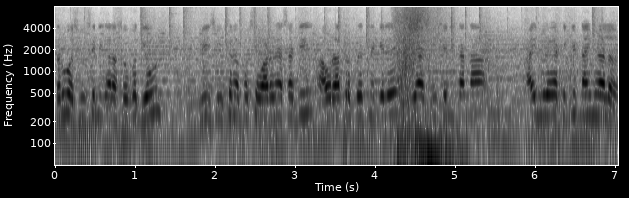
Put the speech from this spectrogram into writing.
सर्व शिवसैनिकांना सोबत घेऊन मी शिवसेना पक्ष वाढवण्यासाठी अहोरात्र प्रयत्न केले. या शिवसैनिकांना ऐन वेळेला तिकीट नाही मिळालं.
